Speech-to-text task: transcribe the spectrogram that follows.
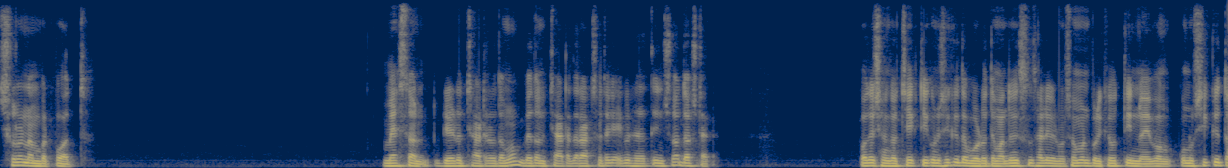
ষোলো নম্বর পদ। মেসন গ্রেড হচ্ছে আঠারোতম, বেতন হচ্ছে আট হাজার আটশো থেকে একুশ হাজার তিনশো দশ টাকা। পদের সংখ্যা হচ্ছে একটি কোনো স্বীকৃত বোর্ড হতে মাধ্যমিক স্কুল সার্টিফিকেট বা সমান পরীক্ষা উত্তীর্ণ এবং কোনো স্বীকৃত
